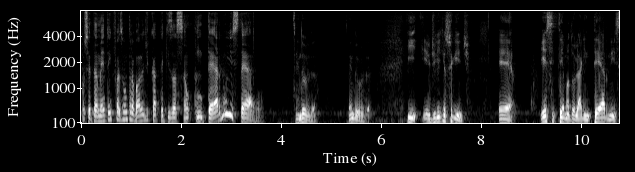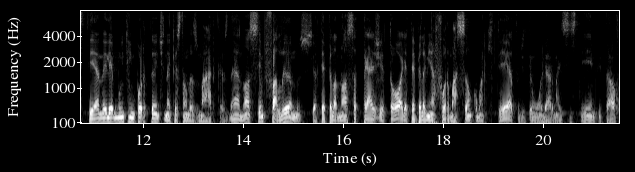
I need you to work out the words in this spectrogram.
você também tem que fazer um trabalho de catequização interno e externo. Sem dúvida, sem dúvida. E eu diria que é o seguinte, é, esse tema do olhar interno e externo ele é muito importante na questão das marcas. Né? Nós sempre falamos, até pela nossa trajetória, até pela minha formação como arquiteto, de ter um olhar mais sistêmico e tal,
